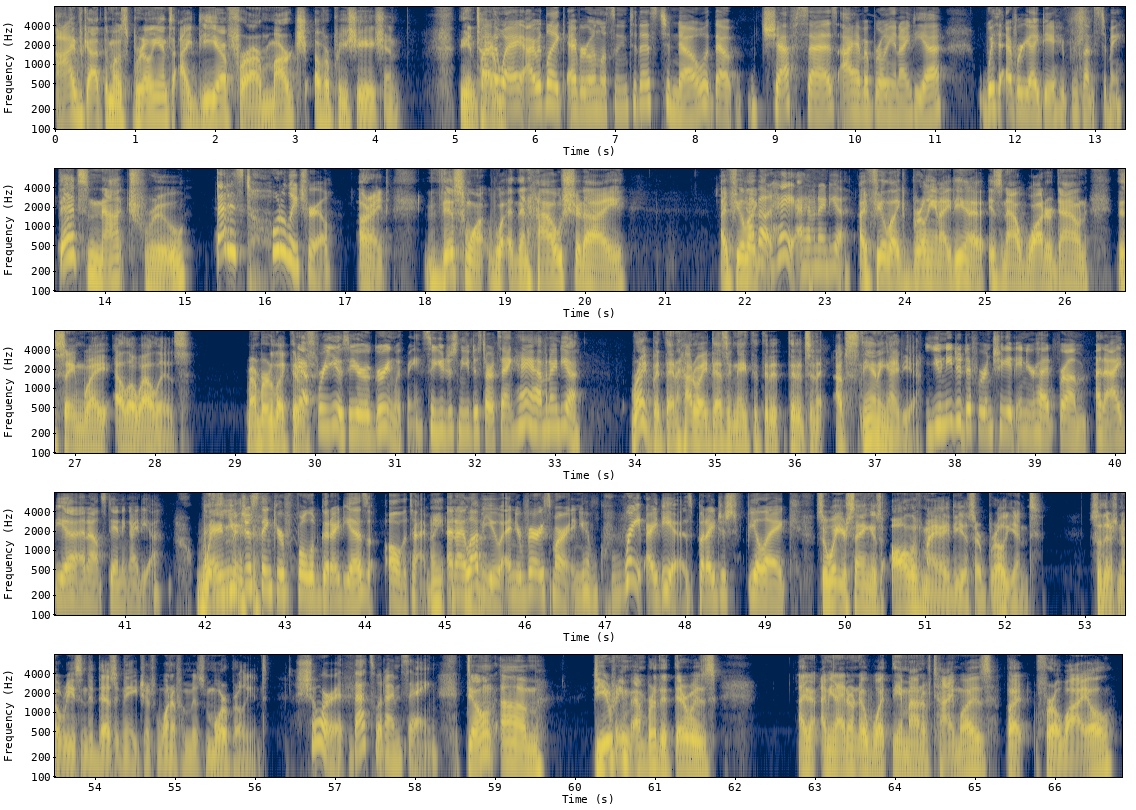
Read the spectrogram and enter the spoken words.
I've got the most brilliant idea for our March of Appreciation. The entire By the way, I would like everyone listening to this to know that Jeff says I have a brilliant idea with every idea he presents to me. That's not true. That is totally true. All right. This one wha- then how should I I feel How like about, hey, I have an idea. I feel like brilliant idea is now watered down the same way LOL is. Remember like there's yeah, for you. So you're agreeing with me. So you just need to start saying, hey, I have an idea. right, but then how do I designate that that, it, that it's an outstanding idea? You need to differentiate in your head from an idea and outstanding idea. When you just think you're full of good ideas all the time. I and I love you and you're very smart and you have great ideas, but I just feel like So what you're saying is all of my ideas are brilliant. So there's no reason to designate just one of them as more brilliant. Sure, that's what I'm saying. Don't um do you remember that there was I don't I mean I don't know what the amount of time was, but for a while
